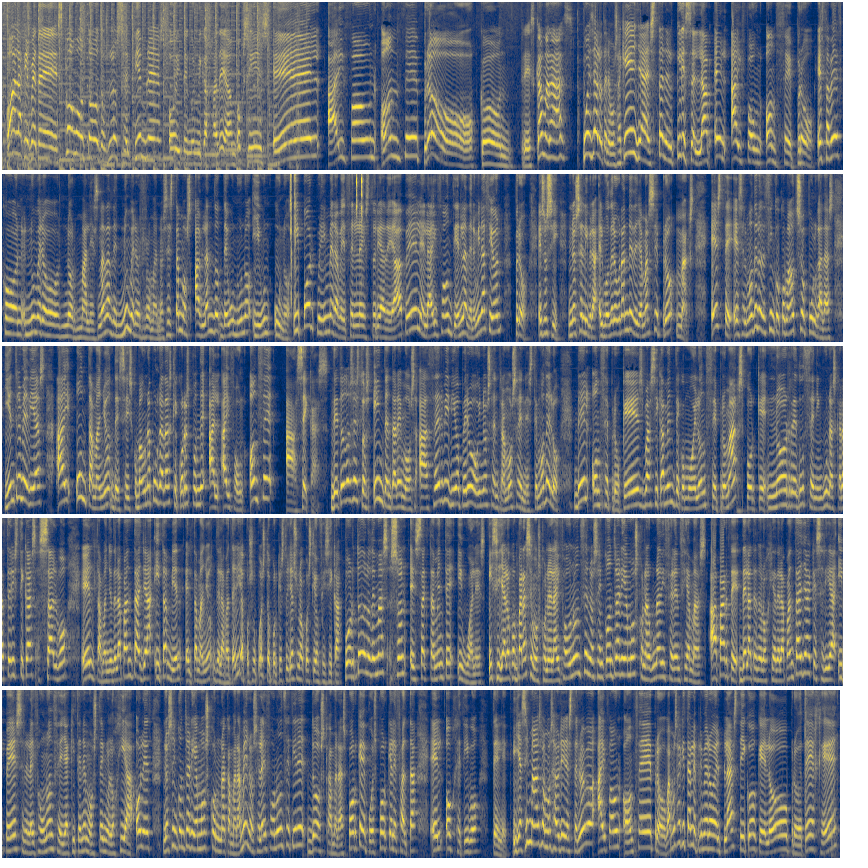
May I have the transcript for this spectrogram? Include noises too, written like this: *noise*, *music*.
Hola clipetes, como todos los septiembre, hoy tengo en mi caja de unboxings el iPhone 11 Pro con tres cámaras, pues ya lo tenemos aquí, ya está en el Clissel Lab el iPhone 11 Pro. Esta vez con números normales, nada de números romanos. Estamos hablando de un 1 y un 1. Y por primera vez en la historia de Apple, el iPhone tiene la denominación Pro. Eso sí, no se libra el modelo grande de llamarse Pro Max. Este es el modelo de 5,8 pulgadas y entre medias hay un tamaño de 6,1 pulgadas que corresponde al iPhone 11 a secas. De todos estos intentaremos hacer vídeo, pero hoy nos centramos en este modelo del 11 Pro, que es básicamente como el 11 Pro Max porque no reduce ninguna características salvo el tamaño de la pantalla y también el tamaño de la batería, por supuesto, porque esto ya es una cuestión física. Por todo lo demás son exactamente iguales. Y si ya lo comparásemos con el iPhone 11 nos encontraríamos con alguna diferencia más. Aparte de la tecnología de la pantalla, que sería IPS en el iPhone 11 y aquí tenemos tecnología OLED, nos encontraríamos con una cámara menos. El iPhone 11 tiene dos cámaras. ¿Por qué? Pues porque le falta el objetivo tele. Y ya sin más, vamos a abrir este nuevo iPhone 11 Pro. Vamos a quitarle primero el plástico que lo protege.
